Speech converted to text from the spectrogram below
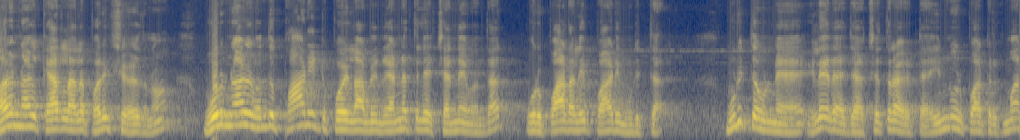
மறுநாள் கேரளாவில் பரீட்சை எழுதணும். ஒரு நாள் வந்து பாடிட்டு போயிடலாம் அப்படின்ற எண்ணத்திலே சென்னை வந்தார். ஒரு பாடலை பாடி முடித்தார். முடித்த உடனே இளையராஜா சித்ரா கிட்ட இன்னொரு பாட்டு இருக்குமா?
